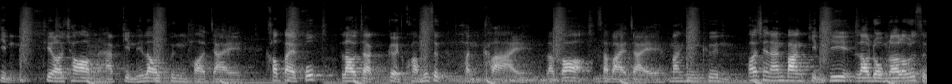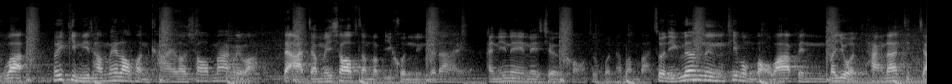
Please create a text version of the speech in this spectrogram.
กลิ่นที่เราชอบนะครับกลิ่นที่เราพึงพอใจเข้าไปปุ๊บเราจะเกิดความรู้สึกผ่อนคลาย แล้วก็สบายใจมากยิ่งขึ้น เพราะฉะนั้นบางกลิ่นที่เราดมแล้วเรารู้สึกว่าเฮ้ยกลิ่นนี้ทำให้เราผ่อนคลายเราชอบมากเลยว่ะ แต่อาจจะไม่ชอบสำหรับอีกคนหนึ่งก็ได้ อันนี้ในในเชิงของสุขนทบำบัด ส่วนอีกเรื่องหนึ่งที่ผมบอกว่าเป็นประโยชน์ทางด้านจิตใจ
